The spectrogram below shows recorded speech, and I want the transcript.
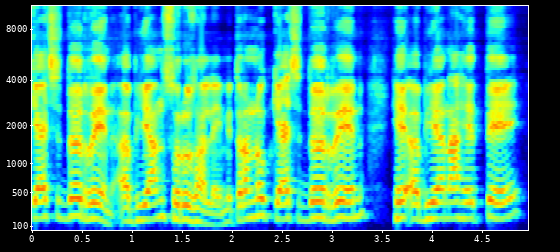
कॅच द रेन अभियान सुरू झाले? मित्रांनो कॅच द रेन हे अभियान आहे ते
